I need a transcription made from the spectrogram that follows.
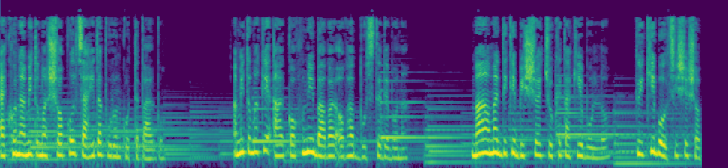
এখন আমি তোমার সকল চাহিদা পূরণ করতে পারব। আমি তোমাকে আর কখনোই বাবার অভাব বুঝতে দেব না। মা আমার দিকে বিস্ময়ের চোখে তাকিয়ে বলল, তুই কি বলছিস এসব?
